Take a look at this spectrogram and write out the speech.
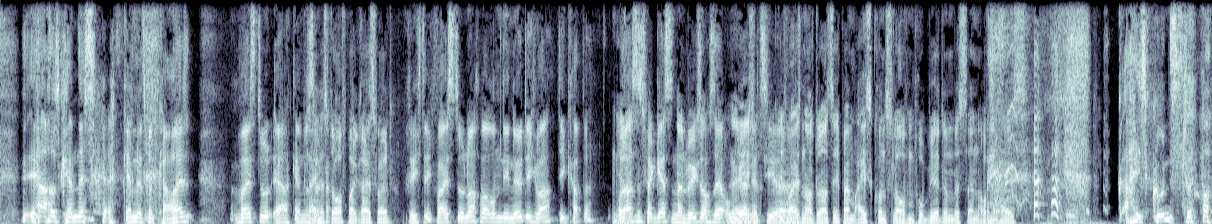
ja, aus Chemnitz. Chemnitz mit K. Weißt, weißt du, ja, Chemnitz. Kleines Dorf bei Greifswald. Richtig. Weißt du noch, warum die nötig war, die Kappe? Oder Ja. hast du es vergessen? Dann würde ich es auch sehr ungern Nee, ich, jetzt hier. ich weiß noch, du hast dich beim Eiskunstlaufen probiert und bist dann auf dem Eis. Eiskunstlauf.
